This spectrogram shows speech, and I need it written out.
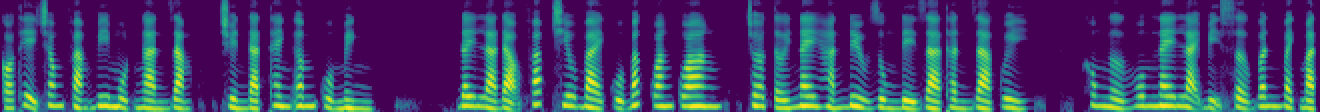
có thể trong phạm vi một ngàn dặm, truyền đạt thanh âm của mình. Đây là đạo pháp chiêu bài của Bắc Quang Quang, cho tới nay hắn đều dùng để giả thần giả quỷ. Không ngờ hôm nay lại bị sở vân vạch mặt.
